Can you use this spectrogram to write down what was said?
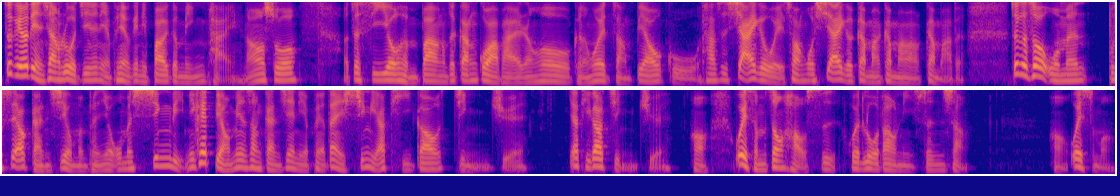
这个有点像，如果今天你的朋友给你报一个名牌，然后说，呃，这 CEO 很棒，这刚挂牌，然后可能会涨标股，他是下一个伟创或下一个干嘛干嘛干嘛的。这个时候，我们不是要感谢我们朋友，我们心里你可以表面上感谢你的朋友，但你心里要提高警觉，要提高警觉。好、哦，为什么这种好事会落到你身上？好、哦，为什么？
